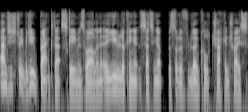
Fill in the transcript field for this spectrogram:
Andy Street, would you back that scheme as well? And are you looking at setting up a sort of local track and trace?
